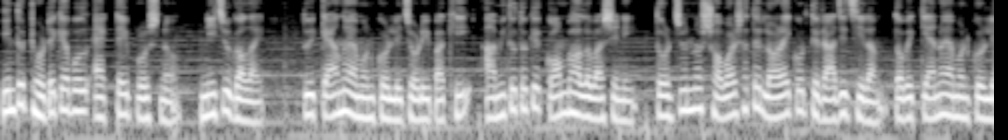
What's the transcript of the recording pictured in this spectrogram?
কিন্তু ঠোঁটে কেবল একটাই প্রশ্ন, নিচু গলায় তুই কেন এমন করলি চড়ি পাখি? আমি তো তোকে কম ভালোবাসিনি। তোর জন্য সবার সাথে লড়াই করতে রাজি ছিলাম, তবে কেন এমন করলি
